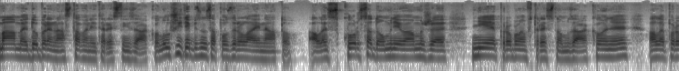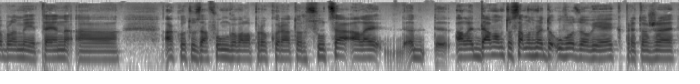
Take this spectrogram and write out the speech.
máme dobre nastavený trestný zákon. Určite by som sa pozrela aj na to, ale skôr sa domnievam, že nie je problém v trestnom zákone, ale problém je ten, ako tu zafungoval prokurátor sudca, ale, e, ale dávam to samozrejme samozrejme do úvodzoviek, pretože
